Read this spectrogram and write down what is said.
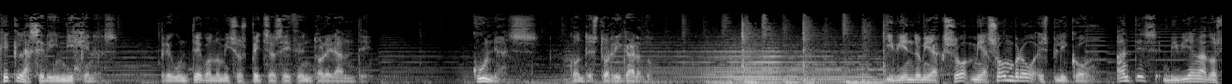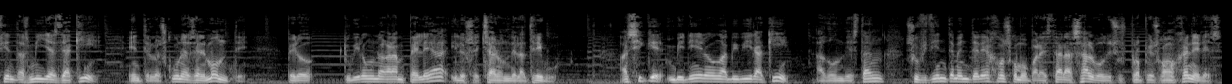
¿Qué clase de indígenas? Pregunté cuando mi sospecha se hizo intolerante. Cunas, contestó Ricardo. Y viendo mi, mi asombro, explicó, antes vivían a 200 millas de aquí, entre los cunas del monte, pero tuvieron una gran pelea y los echaron de la tribu. Así que vinieron a vivir aquí, a donde están suficientemente lejos como para estar a salvo de sus propios congéneres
